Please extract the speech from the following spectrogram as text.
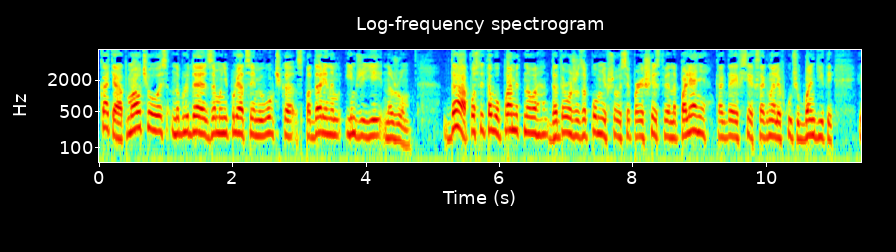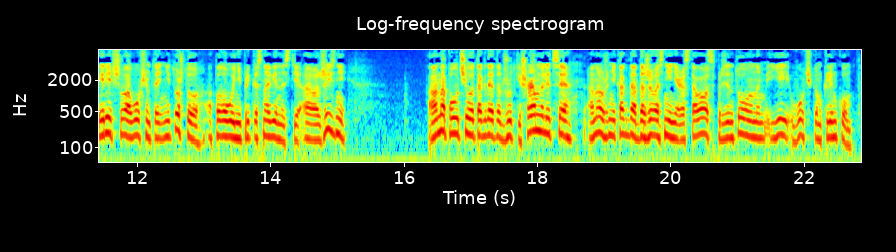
Катя отмалчивалась, наблюдая за манипуляциями Вовчика с подаренным им же ей ножом. Да, после того памятного, до дрожи запомнившегося происшествия на поляне, когда их всех согнали в кучу бандиты, и речь шла, в общем-то, не то что о половой неприкосновенности, а о жизни, а она получила тогда этот жуткий шрам на лице, она уже никогда даже во сне не расставалась с презентованным ей Вовчиком клинком –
